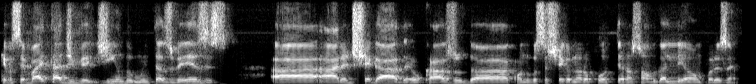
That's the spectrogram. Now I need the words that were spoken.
que você vai estar dividindo muitas vezes a, área de chegada. É o caso da quando você chega no Aeroporto Internacional do Galeão, por exemplo.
